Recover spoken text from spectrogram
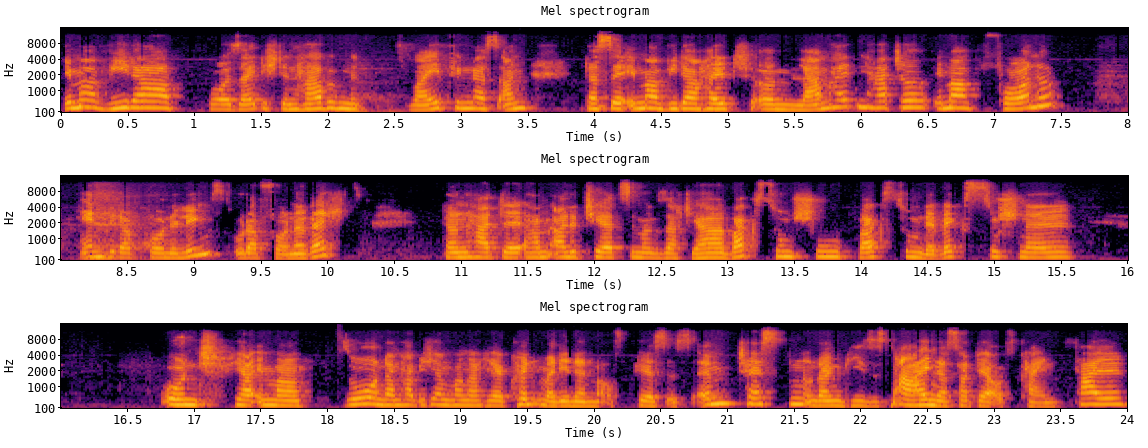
immer wieder, boah, seit ich den habe, mit zwei fing das an, dass er immer wieder halt ähm, Lahmheiten hatte, immer vorne, entweder vorne links oder vorne rechts. Dann hat der, haben alle Tierärzte immer gesagt, ja, Wachstumsschub, Wachstum, der wächst zu schnell. Und ja, immer so. Und dann habe ich irgendwann gedacht, ja, könnten wir den denn mal auf PSSM testen? Und dann hieß es, nein, das hat er auf keinen Fall.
